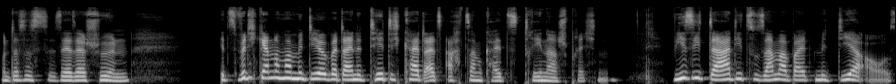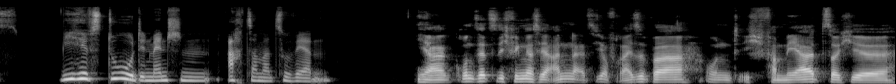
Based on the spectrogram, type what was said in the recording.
Und das ist sehr, sehr schön. Jetzt würde ich gerne nochmal mit dir über deine Tätigkeit als Achtsamkeitstrainer sprechen. Wie sieht da die Zusammenarbeit mit dir aus? Wie hilfst du den Menschen, achtsamer zu werden? Ja, grundsätzlich fing das ja an, als ich auf Reise war und ich vermehrt solche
